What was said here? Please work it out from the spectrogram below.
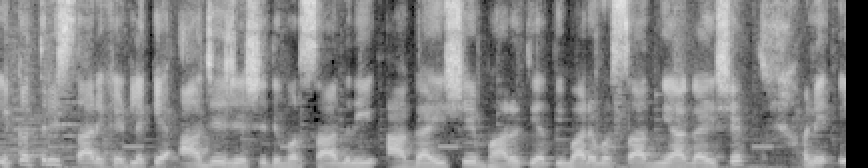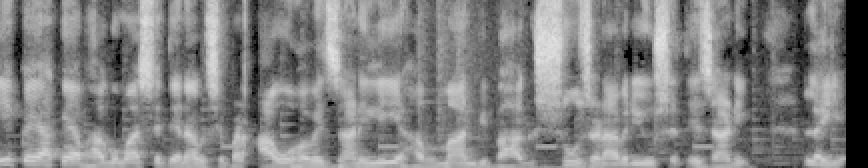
એકત્રીસ તારીખ એટલે કે આજે જે છે તે વરસાદની આગાહી છે. ભારતીય અતિભારે વરસાદની આગાહી છે. અને એ કયા કયા ભાગોમાં છે તેના વિશે પણ આવો હવે જાણી લઈએ. હવામાન વિભાગ શું જણાવી રહ્યું છે તે જાણી લઈએ.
